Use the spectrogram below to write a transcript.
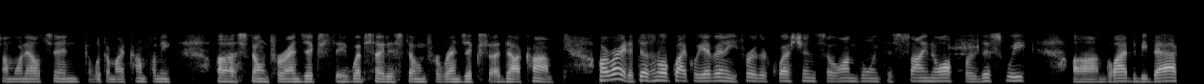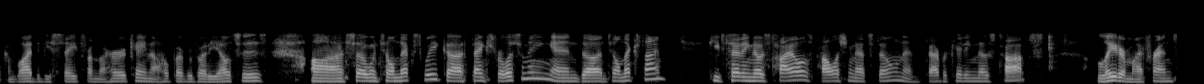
someone else in. You can Look at my company, uh, Stone Forensics. The website is stoneforensics.com. All right, it doesn't look like we have any further questions, so I'm going to sign off for this week. Uh, I'm glad to be back. I'm glad to be safe from the hurricane. I hope everybody else is. Uh, so until next week, uh, thanks for listening, and uh, until next time. Keep setting those tiles, polishing that stone, and fabricating those tops. Later, my friends.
